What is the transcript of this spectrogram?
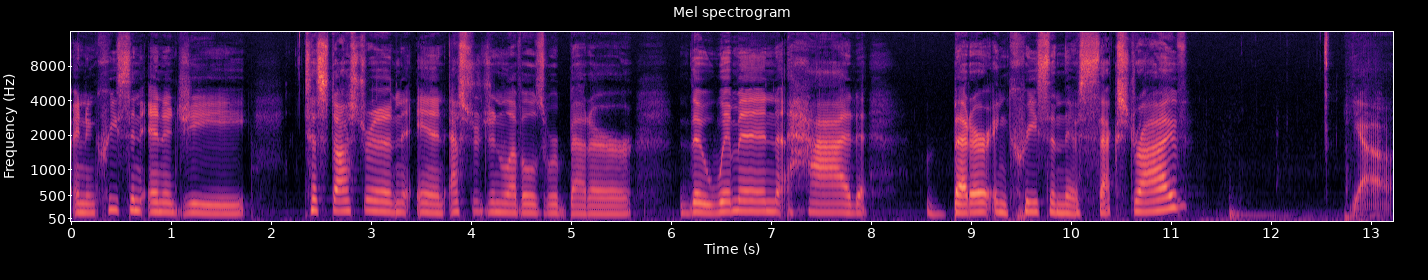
an increase in energy, testosterone and estrogen levels were better. The women had better increase in their sex drive. Yeah,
